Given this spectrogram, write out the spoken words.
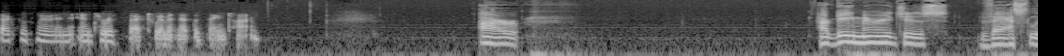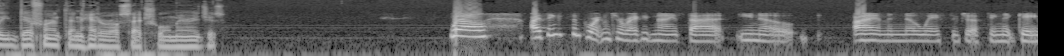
sex with women, and to respect women at the same time. Are are gay marriages vastly different than heterosexual marriages? Well, I think it's important to recognize that, you know, I am in no way suggesting that gay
